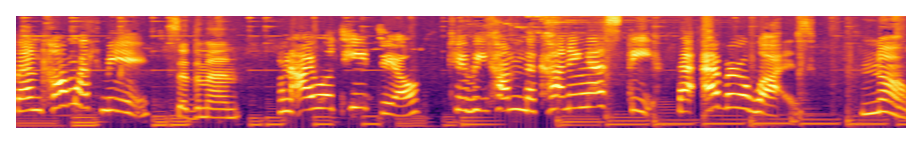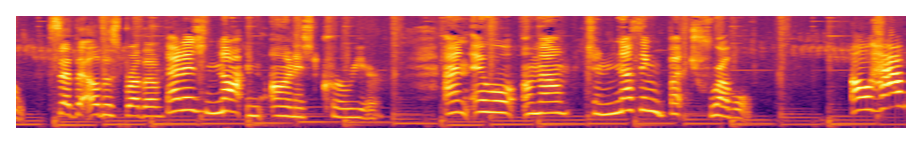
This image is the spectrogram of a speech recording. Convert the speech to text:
Then come with me said the man. and I will teach you to become the cunningest thief that ever was. No, said the eldest brother. that is not an honest career, and it will amount to nothing but trouble. Oh, have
